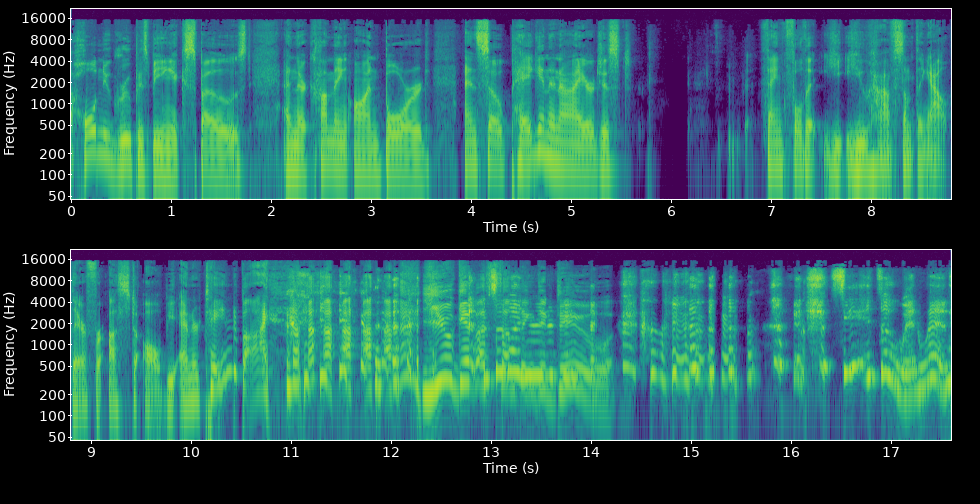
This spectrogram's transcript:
whole new group is being exposed and they're coming on board. And so Pagan and I are just thankful that y- you have something out there for us to all be entertained by. you give us something to do. See, it's a win-win.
